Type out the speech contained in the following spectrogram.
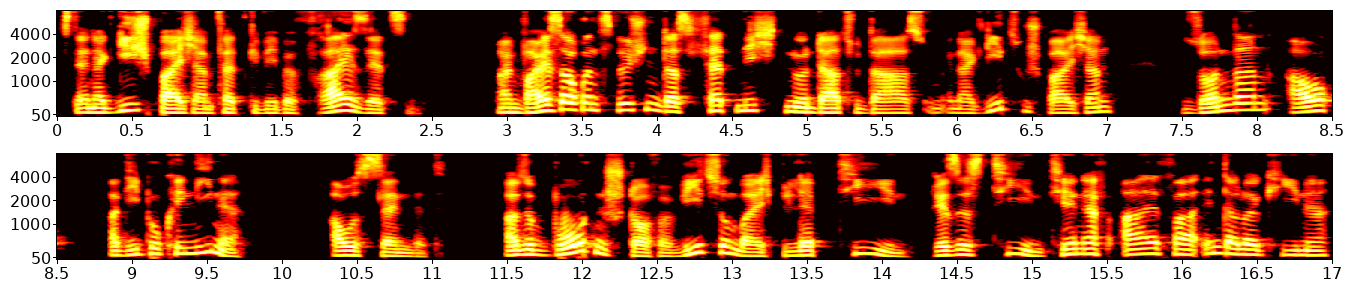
ist der Energiespeicher im Fettgewebe, freisetzen. Man weiß auch inzwischen, dass Fett nicht nur dazu da ist, um Energie zu speichern, sondern auch Adipokinine aussendet. Also Botenstoffe wie zum Beispiel Leptin, Resistin, TNF-Alpha, Interleukine,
